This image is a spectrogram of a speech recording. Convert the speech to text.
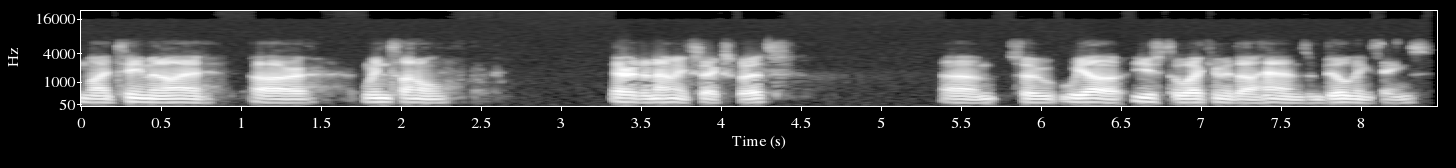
My team and I are wind tunnel aerodynamics experts. Um, so we are used to working with our hands and building things,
